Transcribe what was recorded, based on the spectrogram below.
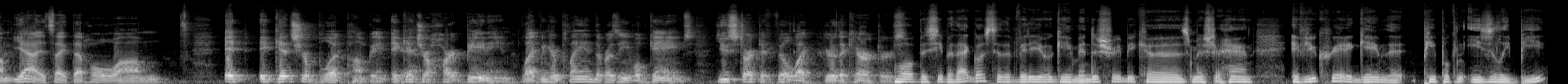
Um, yeah, it's like that whole. Um, it, it gets your blood pumping. It gets your heart beating. Like when you're playing the Resident Evil games, you start to feel like you're the characters. Well, but see, but that goes to the video game industry because, Mr. Hand, if you create a game that people can easily beat,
